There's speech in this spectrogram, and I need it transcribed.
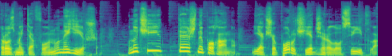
Розмиття фону не гірше. Вночі теж непогано, якщо поруч є джерело світла.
